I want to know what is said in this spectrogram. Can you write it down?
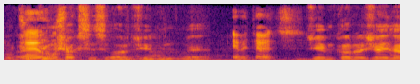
Çok Ee, yumuşak sesi var Cem'in ve Evet evet. Cem Karaca'yla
